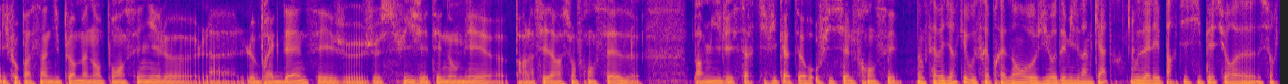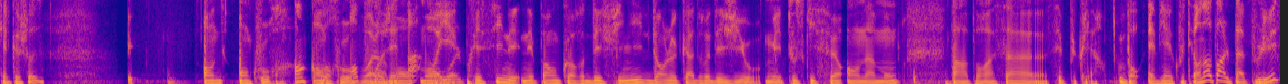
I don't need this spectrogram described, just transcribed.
il faut passer un diplôme maintenant pour enseigner le, la, le breakdance et je, je suis, j'ai été nommé euh, par la Fédération française parmi les certificateurs officiels français. Donc ça veut dire que vous serez présent au JO 2024 Vous allez participer sur, euh, sur quelque chose? En, en cours. En cours, en projet. Mon, Ah, mon voyez. rôle précis n'est pas encore défini dans le cadre des JO, mais tout ce qui se fait en amont par rapport à ça, euh, c'est plus clair. Bon, eh bien écoutez, on n'en parle pas plus.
